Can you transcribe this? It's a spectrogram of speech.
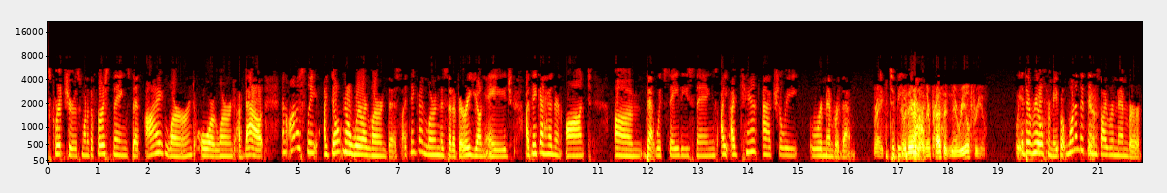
scriptures, one of the first things that I learned or learned about. And honestly, I don't know where I learned this. I think I learned this at a very young age. I think I had an aunt um, that would say these things. I, I can't actually remember them. Right. To be they're there though. They're present and they're real for you. They're real for me. But one of the things yeah. I remember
